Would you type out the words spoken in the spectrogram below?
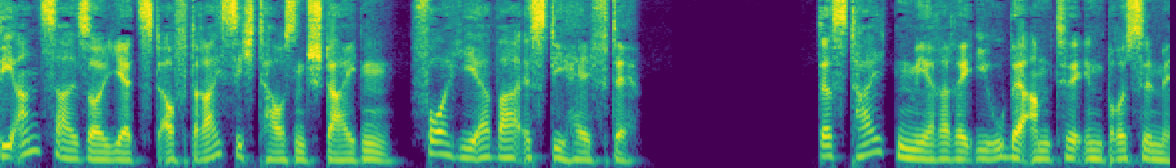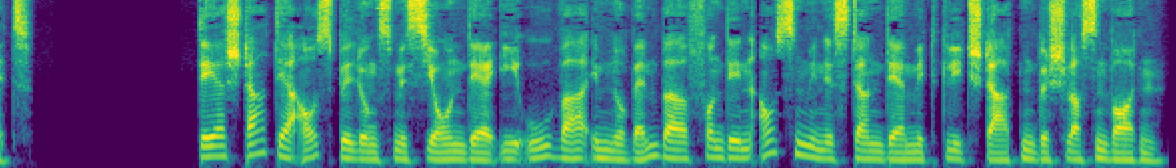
Die Anzahl soll jetzt auf 30.000 steigen, vorher war es die Hälfte. Das teilten mehrere EU-Beamte in Brüssel mit. Der Start der Ausbildungsmission der EU war im November von den Außenministern der Mitgliedstaaten beschlossen worden.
